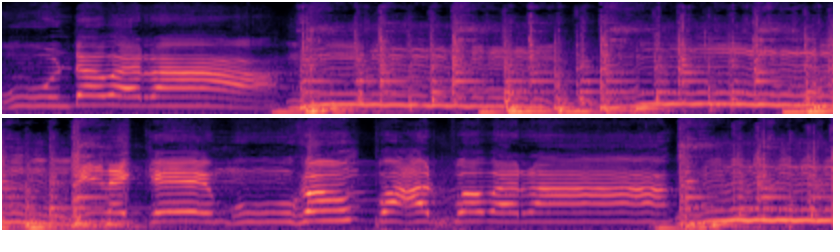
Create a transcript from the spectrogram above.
பூண்டவரா? கிழக்கே மூகம் பார்ப்பவரா?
